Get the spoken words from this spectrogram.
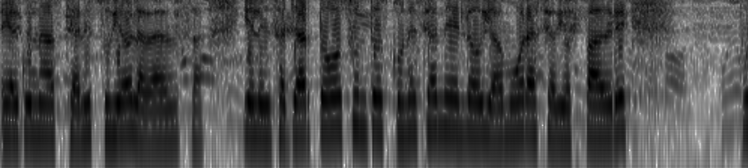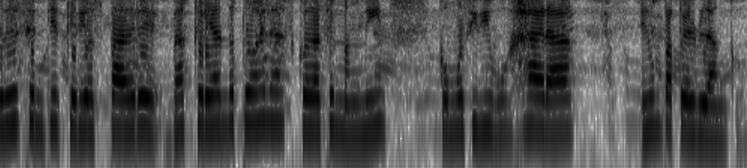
Hay algunas que han estudiado la danza y al ensayar todos juntos con ese anhelo y amor hacia Dios Padre, pude sentir que Dios Padre va creando todas las cosas en Mangmin como si dibujara en un papel blanco.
